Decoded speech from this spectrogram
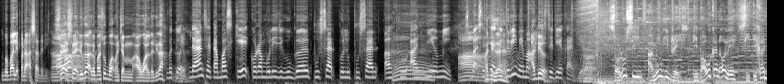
berbalik pada asal tadi. Ah. Shred-shred juga Lepas tu buat macam awal tadi lah Betul. Ya. Dan saya tambah sikit, korang boleh je Google pusat pelupusan Al-Quran near me. Sebab Ah. setiap Ada, eh? negeri memang Ada. disediakan. Solusi Amin Idris dibawakan oleh Siti Khadijah.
